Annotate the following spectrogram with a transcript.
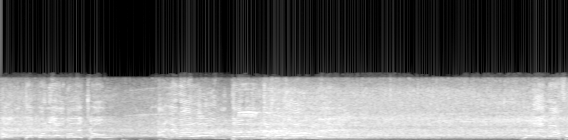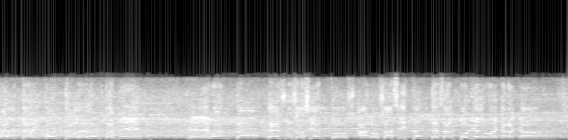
Donta pone algo de show. Allá va Donta, bandeja y doble. Y además falta en contra de Donta Smith. Que levanta de sus asientos a los asistentes al poliedro de Caracas.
